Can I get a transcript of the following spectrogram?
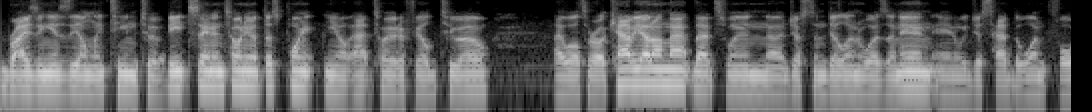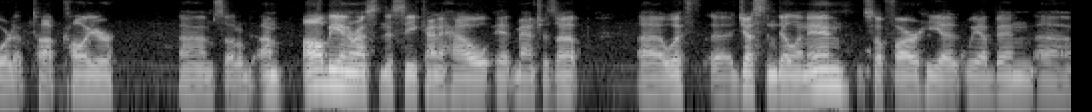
Rising is the only team to have beat San Antonio at this point. You know, at Toyota Field 2-0. I will throw a caveat on that. That's when uh, Justin Dhillon wasn't in, and we just had the one forward up top, Collier. Um, so I'm, I'll be interested to see kind of how it matches up uh, with uh, Justin Dhillon in. So far, he has, we have been uh,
